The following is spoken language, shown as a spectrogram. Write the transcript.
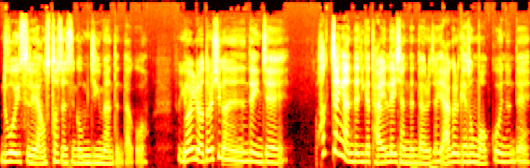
누워 있으래 양수 터졌으니까 움직이면 안 된다고. 18시간 했는데 이제 확장이 안 되니까 다일레이션 안 된다 그러죠. 약을 계속 먹고 있는데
